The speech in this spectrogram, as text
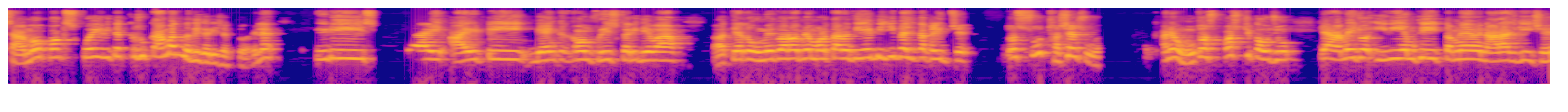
સામો પક્ષ કોઈ રીતે કશું કામ જ નથી કરી શકતો. એટલે ED CBI IT bank account freeze કરી દેવા. અત્યારે તો ઉમેદવારો એમને મળતા નથી, એ બીજી બધી તકલીફ છે? તો શું થશે શું? અને હું તો સ્પષ્ટ કહું છું કે આમે જો ઈવીએમથી તમને નારાજગી છે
